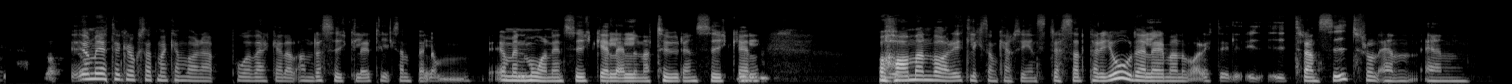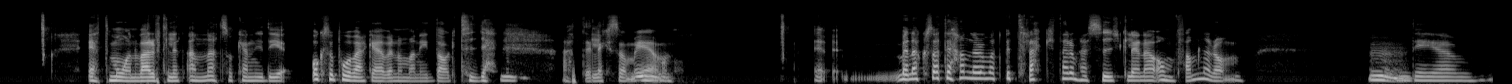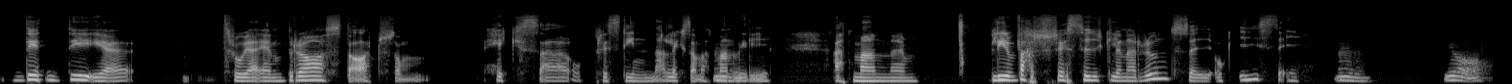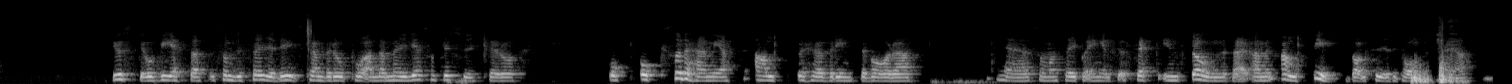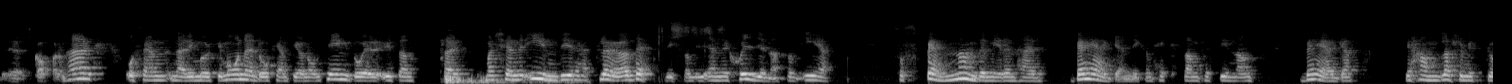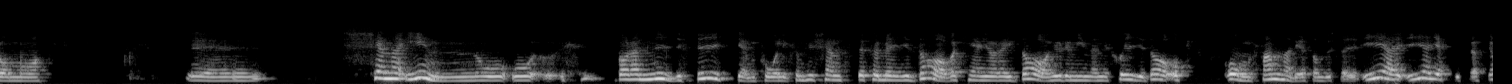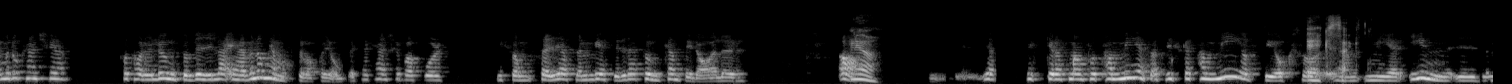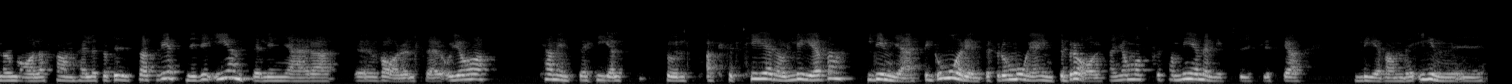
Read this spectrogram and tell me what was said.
Ja, men jag tänker också att man kan vara påverkad av andra cykler, till exempel om ja, men månens cykel eller naturens cykel. Mm. Och har man varit liksom kanske i en stressad period eller man har varit i, i, i transit från en, en, ett månvarv till ett annat så kan ju det också påverka även om man är dag 10. Mm. Att det liksom är... Mm. Men också att det handlar om att betrakta de här cyklerna, omfamna dem. Mm. Det, det, det är, tror jag, en bra start som häxa och prästinna, liksom att man mm. vill att man eh, blir varse cyklerna runt sig och i sig. Mm. Ja, just det, och veta att som du säger, det kan bero på alla möjliga sorters cykler och, och också det här med att allt behöver inte vara eh, som man säger på engelska, set in stone. Så här, ja, men alltid dag 10 till 12 kan jag eh, skapa de här. Och sen när det är mörkermåne, då kan jag inte göra någonting. Då är det, utan här, man känner in, det är det här flödet liksom, i energierna som är så spännande med den här vägen, liksom häxan, prästinnans väg. Att det handlar så mycket om att eh, känna in och, och, vara nyfiken på liksom, hur känns det för mig idag? Vad kan jag göra idag? Hur är min energi idag? Och omfamna det som du säger. Är jag, är jag jättetrött, ja men då kanske jag får ta det lugnt och vila även om jag måste vara på jobbet. Jag kanske bara får liksom säga att nej men vet du, det där funkar inte idag eller ja. ja. Jag tycker att man får ta med att vi ska ta med oss det också eh, mer in i det normala samhället och visa att vet ni, vi är inte linjära eh, varelser och jag kan inte helt fullt acceptera och leva linjärt. Det går inte, för då mår jag inte bra, utan jag måste ta med mig mitt cykliska levande in i,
